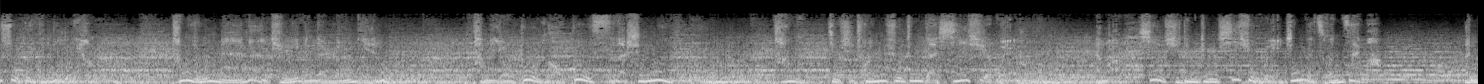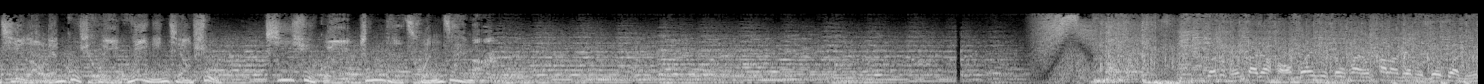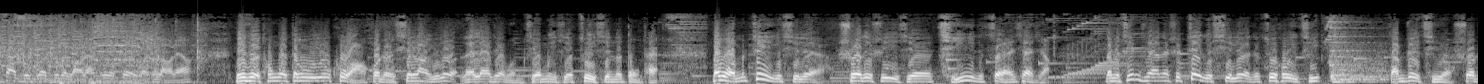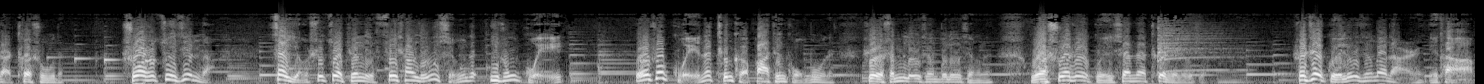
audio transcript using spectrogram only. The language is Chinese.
数倍的力量，他们有美丽绝伦的容颜，他们有不老不死的生命，他们就是传说中的吸血鬼。那么，现实当中吸血鬼真的存在吗？本期老梁故事会为您讲述：吸血鬼真的存在吗？大家好，欢迎收看由踏浪电动车冠名赞助播出的《老梁故事会》，我是老梁。您可以通过登录优酷网或者新浪娱乐来了解我们节目一些最新的动态。那我们这个系列啊，说的是一些奇异的自然现象。那么今天呢，是这个系列的最后一期，咱们这期啊说点特殊的，说说最近呢，在影视作品里非常流行的一种鬼。有人说鬼呢挺可怕、挺恐怖的，是有什么流行不流行呢？我说这个鬼现在特别流行。说这鬼流行到哪儿呢？你看啊，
